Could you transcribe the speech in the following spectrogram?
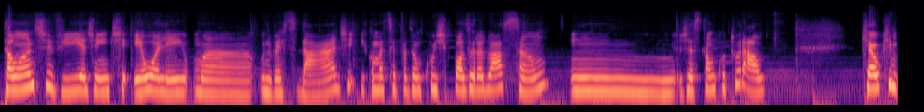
Então, antes de vir, a gente, eu olhei uma universidade e comecei a fazer um curso de pós-graduação em gestão cultural, que é o que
